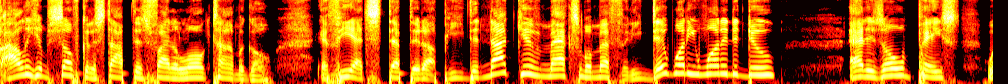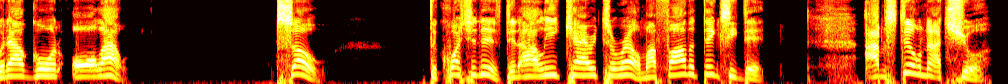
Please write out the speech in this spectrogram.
Ali himself could have stopped this fight a long time ago if he had stepped it up. He did not give maximum effort. He did what he wanted to do at his own pace without going all out. So, the question is did Ali carry Terrell? My father thinks he did. I'm still not sure.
